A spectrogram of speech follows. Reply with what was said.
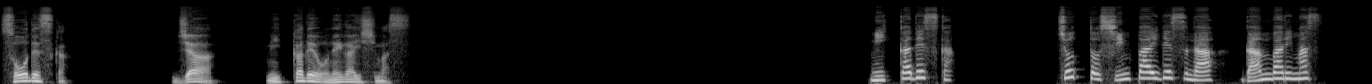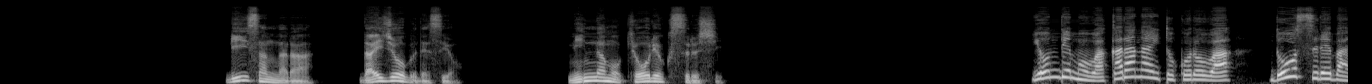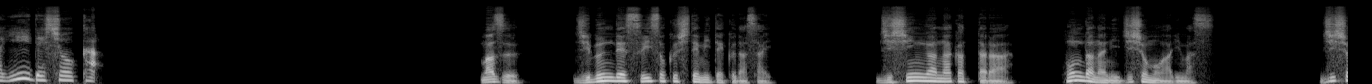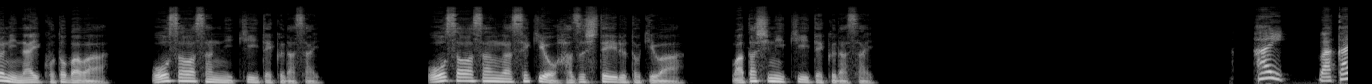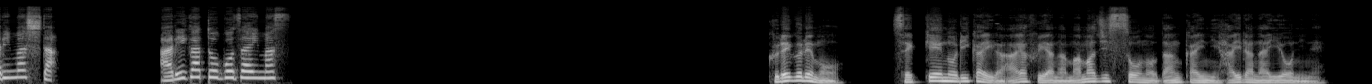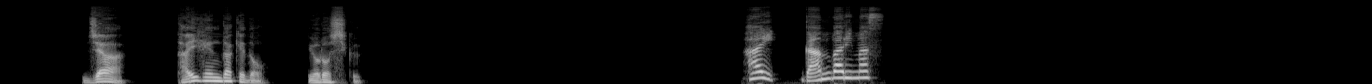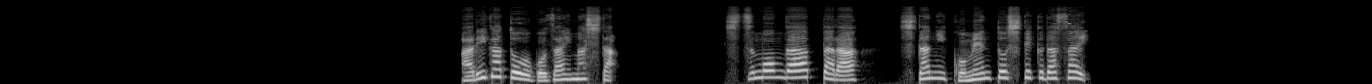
そうですか。じゃあ、3日でお願いします。3日ですか？ちょっと心配ですが、頑張ります。リーさんなら、大丈夫ですよ。みんなも協力するし。読んでもわからないところはどうすればいいでしょうか？まず、自分で推測してみてください。自信がなかったら、本棚に辞書もあります。辞書にない言葉は、大沢さんに聞いてください。大沢さんが席を外しているときは、私に聞いてください。はい、わかりました。ありがとうございます。くれぐれも、設計の理解があやふやなまま実装の段階に入らないようにね。じゃあ、大変だけど、よろしく。はい、頑張ります。ありがとうございました。質問があったら、下にコメントしてください。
